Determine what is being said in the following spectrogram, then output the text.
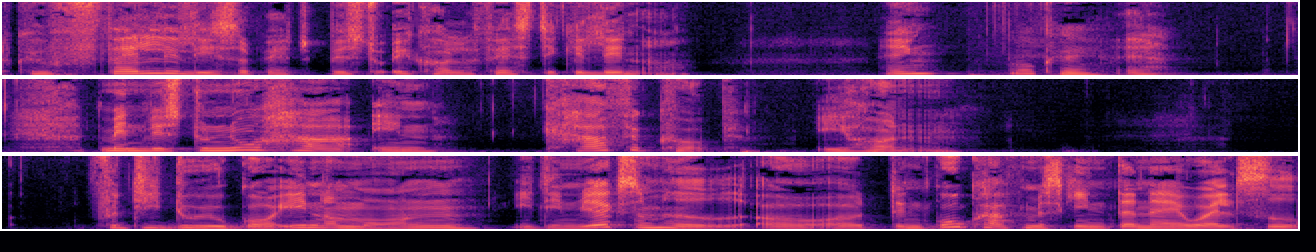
Du kan jo falde, Elisabeth, hvis du ikke holder fast i gelænderet. Ikke? Okay. Ja. Men hvis du nu har en kaffekop i hånden, fordi du jo går ind om morgenen i din virksomhed, og, og den gode kaffemaskine, den er jo altid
